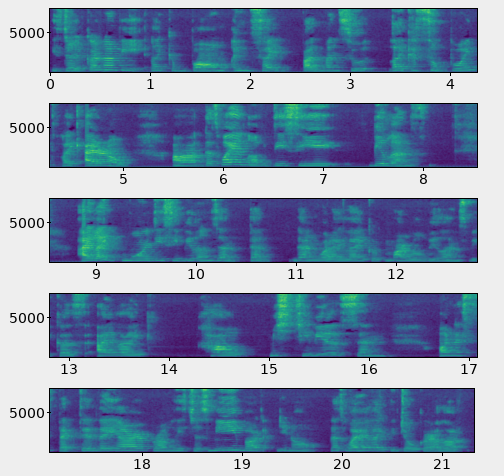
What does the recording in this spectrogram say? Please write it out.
is there gonna be like a bomb inside Batman suit like at some point? Like, I don't know. Uh, that's why I love DC villains. I like more DC villains than, than, than what I like Marvel villains because I like how mischievous and unexpected they are. Probably it's just me, but you know, that's why I like the Joker a lot.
